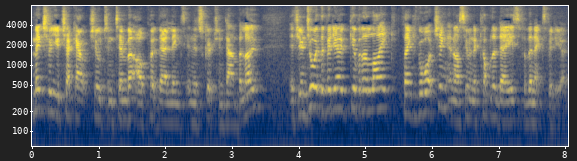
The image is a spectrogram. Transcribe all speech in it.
Make sure you check out Chiltern Timber. I'll put their links in the description down below. If you enjoyed the video, give it a like. Thank you for watching, and I'll see you in a couple of days for the next video.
